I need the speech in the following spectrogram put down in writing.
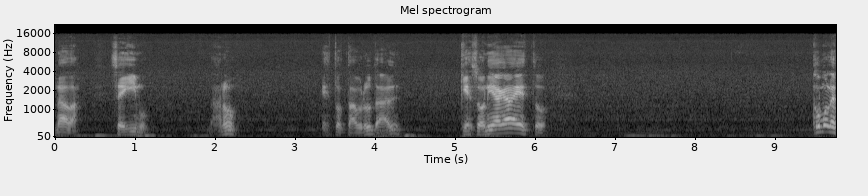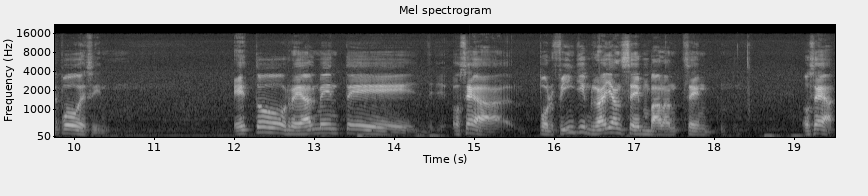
nada, seguimos. Mano, esto está brutal. Que Sony haga esto. ¿Cómo les puedo decir? Esto realmente, o sea, por fin Jim Ryan se, se o sea,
